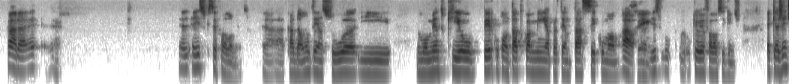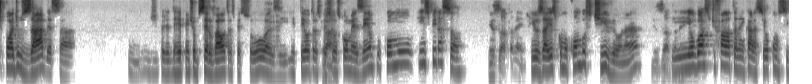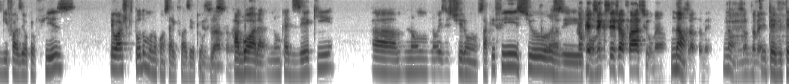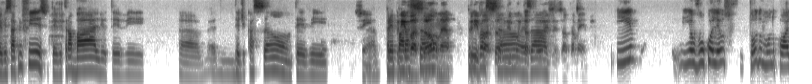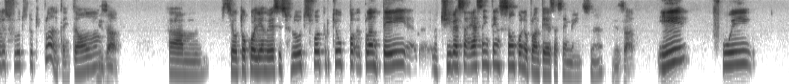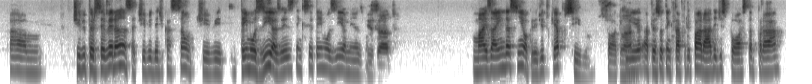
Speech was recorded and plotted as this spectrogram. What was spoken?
Cara, é, é, é, isso que você falou mesmo. É, a, cada um tem a sua e no momento que eu perco contato com a minha para tentar ser como a... Ah, isso, o que eu ia falar é o seguinte, é que a gente pode usar dessa de, de repente observar outras pessoas e, e ter outras claro. pessoas como exemplo, como inspiração. Exatamente. E usar isso como combustível, né? Exatamente. E eu gosto de falar também, cara, se eu conseguir fazer o que eu fiz, eu acho que todo mundo consegue fazer o que eu Exatamente. fiz. Agora, não quer dizer que uh, não, não existiram sacrifícios claro. e... Não quer dizer que seja fácil, né? Não. Exatamente. Não, Exatamente. Teve, teve sacrifício, teve trabalho, teve uh, dedicação, teve Sim. Uh, preparação. Privação, né? Privação, privação de muita exato. coisa, exatamente. E, e eu vou colher os... Todo mundo colhe os frutos do que planta, então... Exato. Um, se eu estou colhendo esses frutos foi porque eu plantei, eu tive essa, essa intenção quando eu plantei essas sementes, né? Exato. E fui, um, tive perseverança, tive dedicação, tive teimosia, às vezes tem que ser teimosia mesmo. Exato. Mas ainda assim, eu acredito que é possível. Só que claro. a pessoa tem que estar preparada e disposta para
